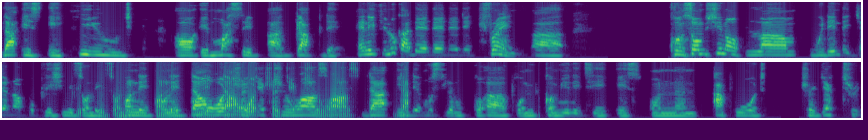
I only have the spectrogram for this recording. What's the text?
That is a huge or a massive uh, gap there. And if you look at the, the, the, the trend, uh, consumption of lamb within the general population is on the on a, on a downward trajectory, whilst that in the Muslim uh, community is on an upward trajectory.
